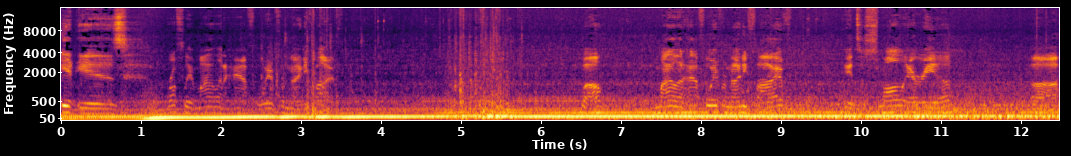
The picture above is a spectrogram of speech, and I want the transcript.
it is roughly a mile and a half away from 95. Well, a mile and a half away from 95, it's a small area. Uh,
